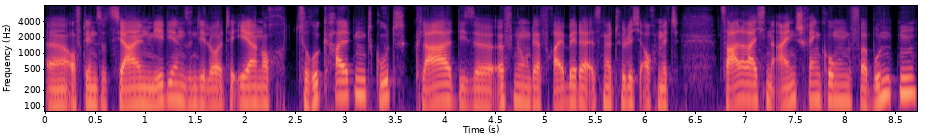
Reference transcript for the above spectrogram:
äh, auf den sozialen Medien sind die Leute eher noch zurückhaltend. Gut, klar, diese Öffnung der Freibäder ist natürlich auch mit zahlreichen Einschränkungen verbunden.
